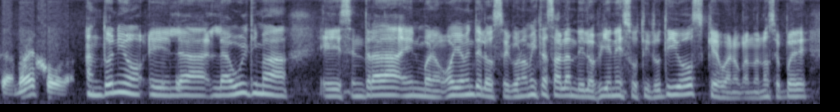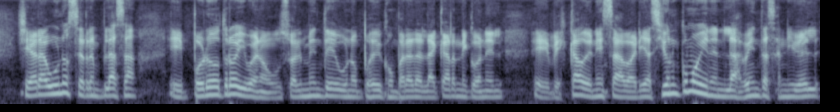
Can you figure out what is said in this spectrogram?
sea, no es joda. Antonio, eh, la, la última eh, centrada en, bueno, obviamente los economistas hablan de los bienes sustitutivos, que bueno, cuando no se puede llegar a uno se reemplaza eh, por otro y bueno, usualmente uno puede comparar a la carne con el eh, pescado en esa variación. ¿Cómo vienen las ventas a nivel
